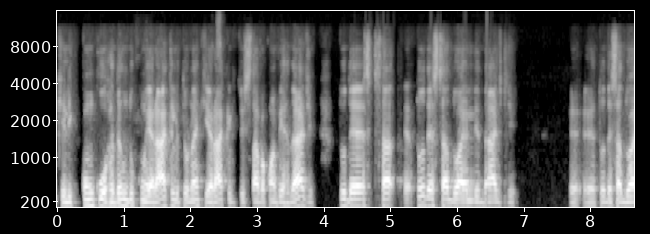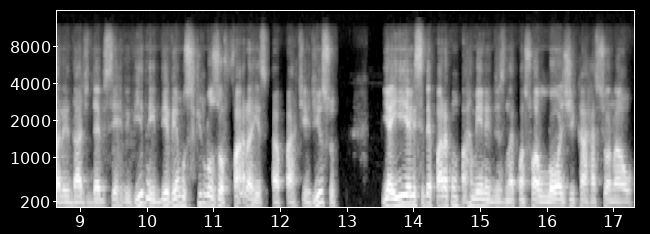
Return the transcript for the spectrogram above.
que ele concordando com Heráclito, né? Que Heráclito estava com a verdade, toda essa toda essa dualidade eh, toda essa dualidade deve ser vivida e devemos filosofar a, a partir disso e aí ele se depara com Parmênides, né, com a sua lógica racional,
